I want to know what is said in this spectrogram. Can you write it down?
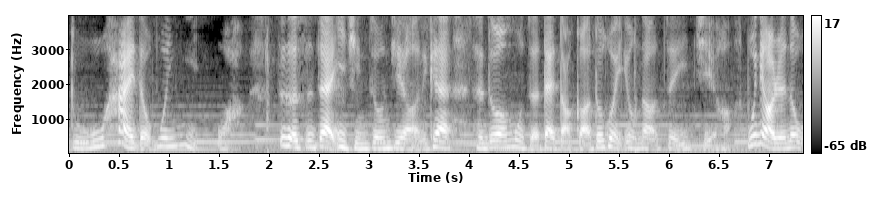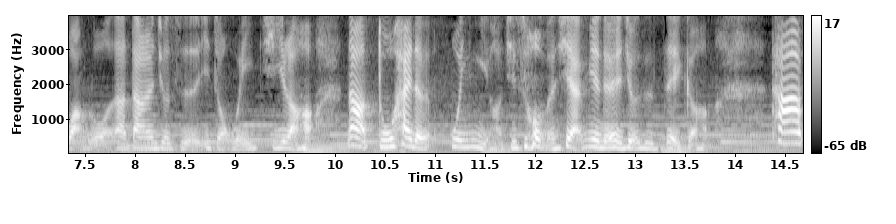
毒害的瘟疫。”哇，这个是在疫情中间啊！你看很多牧者带祷告都会用到这一节哈。捕鸟人的网络，那当然就是一种危机了哈。那毒害的瘟疫哈，其实我们现在面对的就是这个哈。他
